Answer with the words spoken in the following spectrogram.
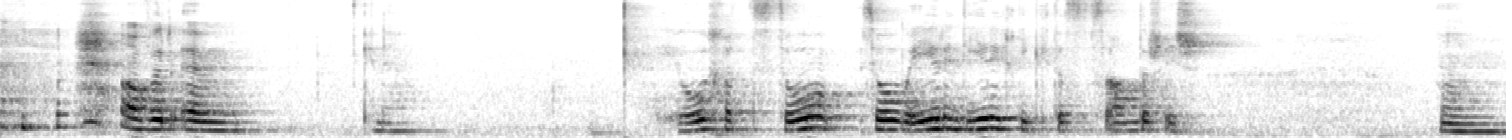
Aber ähm, genau. Ja, ich habe so, so eher in die Richtung, dass das anders ist. Ähm,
